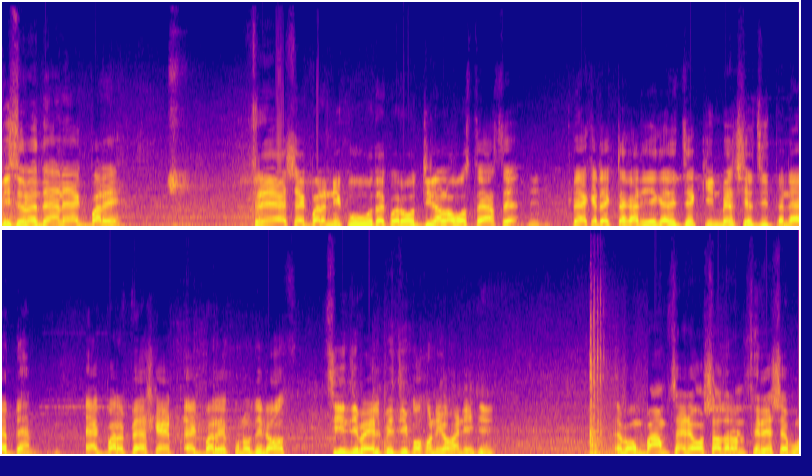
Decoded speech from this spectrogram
পিছনে দেন একবারে। ফ্রেশ একবারে নিখুঁত একবারে অরিজিনাল অবস্থায় আছে। প্যাকেট একটা গাড়ি। এই গাড়ি যে কিনবেন সে জিতবেন এর দেন। একবারে প্যাকেট একবারে কোনো কোনোদিনও সিএনজি বা এলপিজি কখনই হয়নি এবং বাম সাইডে অসাধারণ ফ্রেশ এবং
